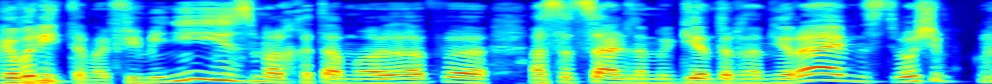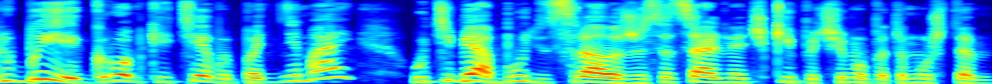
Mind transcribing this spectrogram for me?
Говорить там о феминизмах, там, о, о, о социальном и гендерном неравенстве. В общем, любые громкие темы поднимай, у тебя будет сразу же социальные очки. Почему? Потому что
